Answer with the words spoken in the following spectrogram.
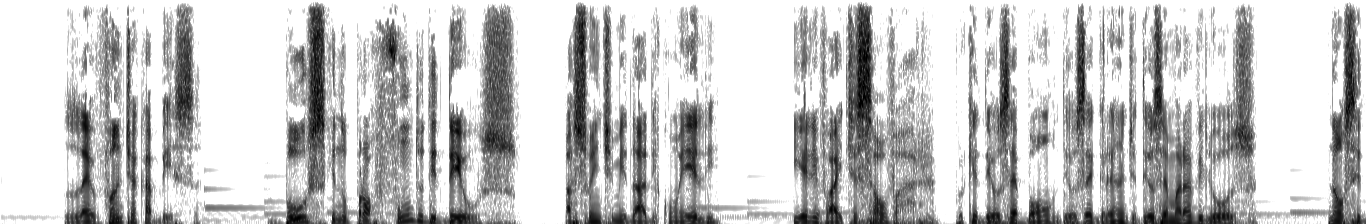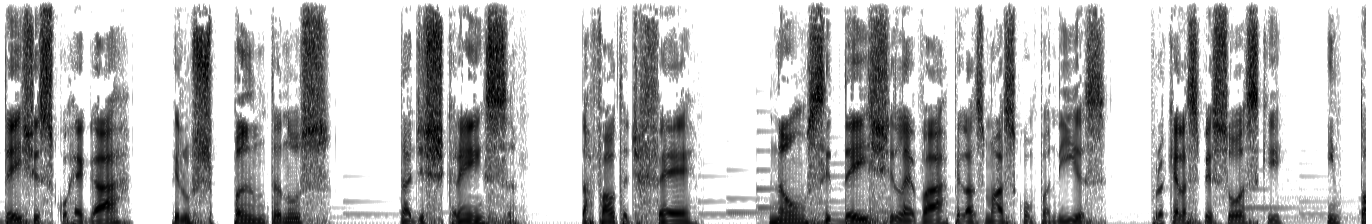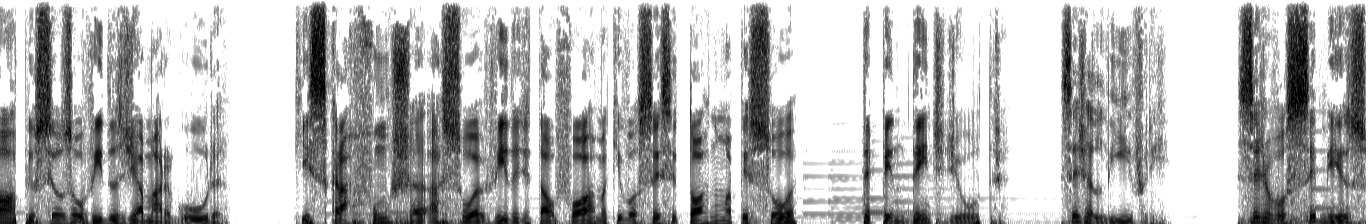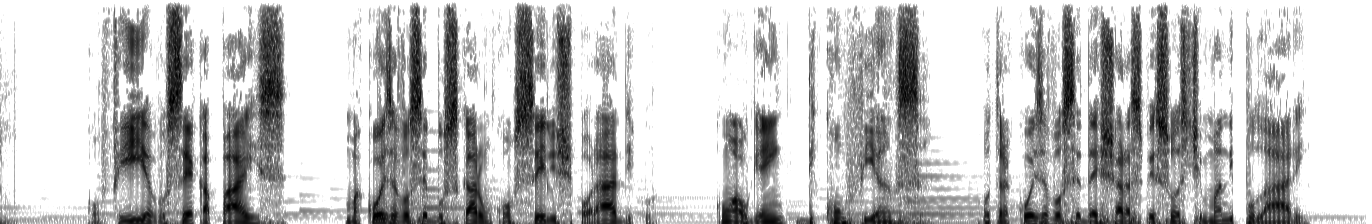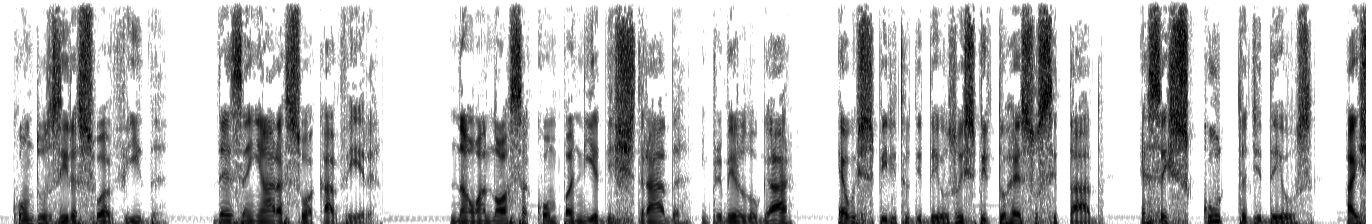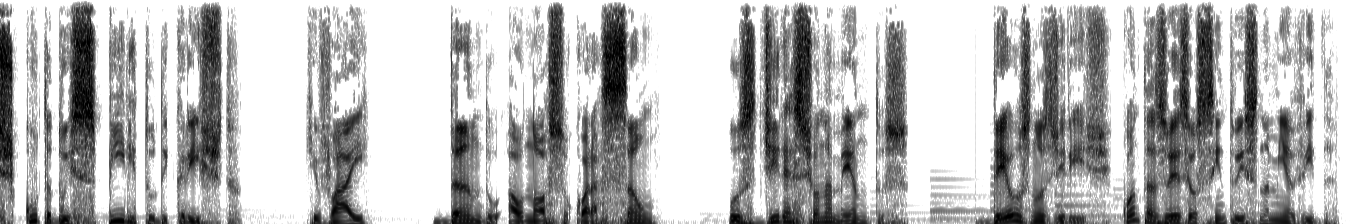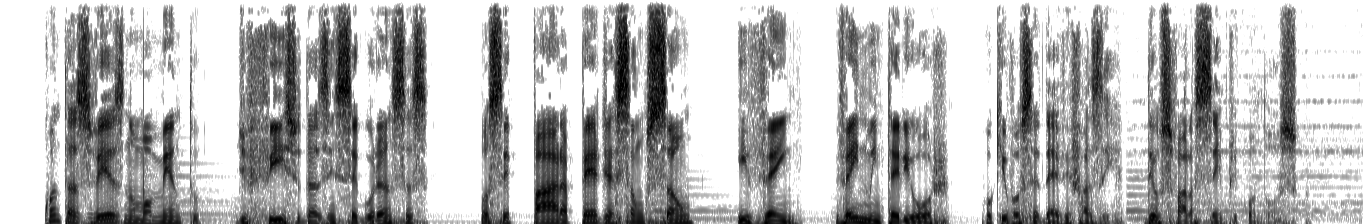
levante a cabeça. Busque no profundo de Deus a sua intimidade com Ele e Ele vai te salvar. Porque Deus é bom, Deus é grande, Deus é maravilhoso. Não se deixe escorregar pelos pântanos da descrença, da falta de fé. Não se deixe levar pelas más companhias, por aquelas pessoas que entope os seus ouvidos de amargura, que escrafuncha a sua vida de tal forma que você se torna uma pessoa dependente de outra. Seja livre, seja você mesmo. Confia, você é capaz. Uma coisa é você buscar um conselho esporádico com alguém de confiança. Outra coisa é você deixar as pessoas te manipularem, conduzir a sua vida, desenhar a sua caveira. Não, a nossa companhia de estrada, em primeiro lugar, é o Espírito de Deus, o Espírito ressuscitado, essa escuta de Deus, a escuta do Espírito de Cristo que vai dando ao nosso coração os direcionamentos. Deus nos dirige. Quantas vezes eu sinto isso na minha vida? Quantas vezes no momento difícil das inseguranças você para, pede essa unção e vem, vem no interior o que você deve fazer. Deus fala sempre conosco.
